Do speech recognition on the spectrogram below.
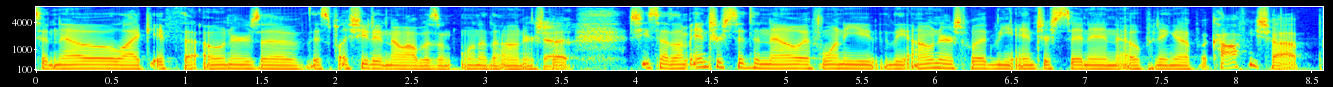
to know like if the owners of this place she didn't know I wasn't one of the owners Yeah. but she says I'm interested to know if one of you the owners would be interested in opening up a coffee shop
